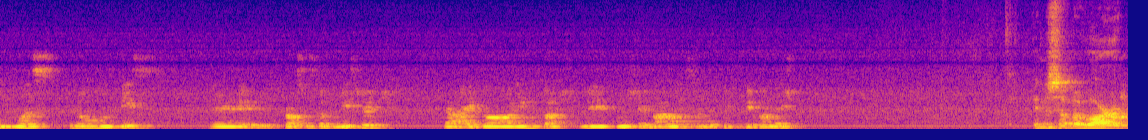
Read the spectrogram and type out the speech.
it was through this uh, process of research that I got in touch with Michel Bauwens and the P2P Foundation. In some of our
